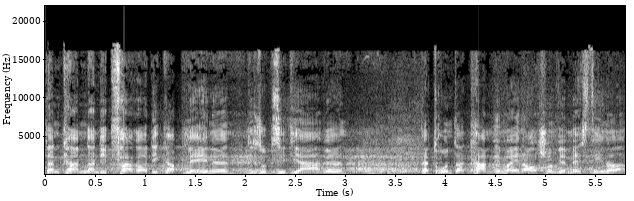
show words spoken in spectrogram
Dann kamen dann die Pfarrer, die Kapläne, die Subsidiare. Darunter kamen immerhin auch schon wir Messdiener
